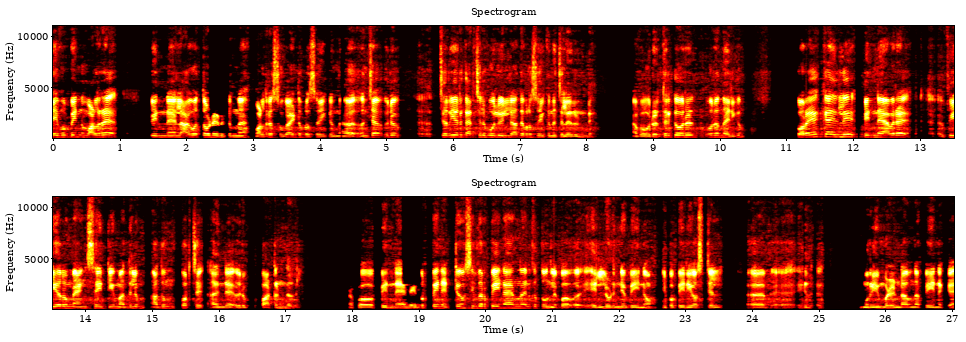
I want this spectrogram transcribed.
ലേബർ പെയിൻ വളരെ പിന്നെ ലാഘവത്തോടെ എടുക്കുന്ന വളരെ സുഖമായിട്ട് പ്രസവിക്കുന്ന എന്നുവെച്ചാൽ ഒരു ചെറിയൊരു കരച്ചിൽ പോലും ഇല്ലാതെ പ്രസവിക്കുന്ന ചിലരുണ്ട്. അപ്പൊ ഓരോരുത്തർക്ക് ഓരോ ഓരോന്നായിരിക്കും. കുറെയൊക്കെ അതിൽ പിന്നെ അവരെ ഫിയറും ആങ്സൈറ്റിയും അതിലും അതും കുറച്ച് അതിന്റെ ഒരു പാട്ടുണ്ട് അതിൽ അപ്പോ പിന്നെ ലേബർ പെയിൻ ഏറ്റവും സിവിയർ പെയിൻ ആണെന്ന് എനിക്ക് തോന്നുന്നില്ല. ഇപ്പൊ എല്ലൊടിഞ്ഞ പെയിനോ ഇപ്പൊ പെരിയോസ്റ്റൽ മുറിയുമ്പോഴുണ്ടാവുന്ന പെയിനൊക്കെ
